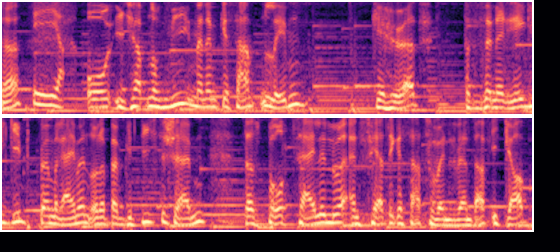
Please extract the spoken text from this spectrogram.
Ja? Ja. Und ich habe noch nie in meinem gesamten Leben gehört, dass es eine Regel gibt beim Reimen oder beim Gedichteschreiben, dass pro Zeile nur ein fertiger Satz verwendet werden darf. Ich glaube,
